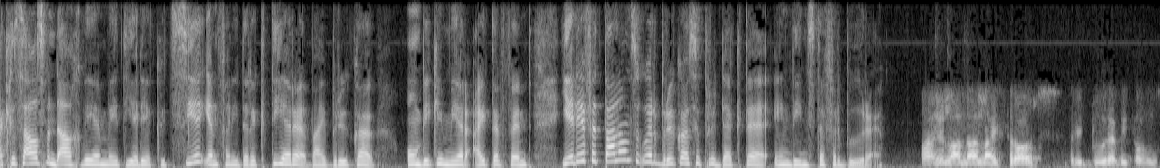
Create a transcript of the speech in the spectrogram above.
Ek gesels vandag weer met JD Kutse, een van die direkteure by Bruco, om bietjie meer uit te vind. JD, vertel ons oor Bruco se produkte en dienste vir boere. Baie lande luisteraars, vir die boere bied ons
